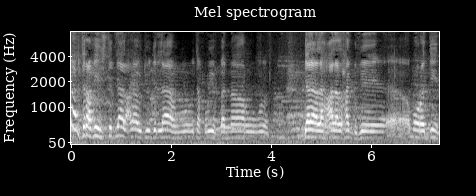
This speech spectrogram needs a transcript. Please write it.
ما بترى فيه استدلال على وجود الله وتخويف بالنار ودلالة على الحق في أمور الدين.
